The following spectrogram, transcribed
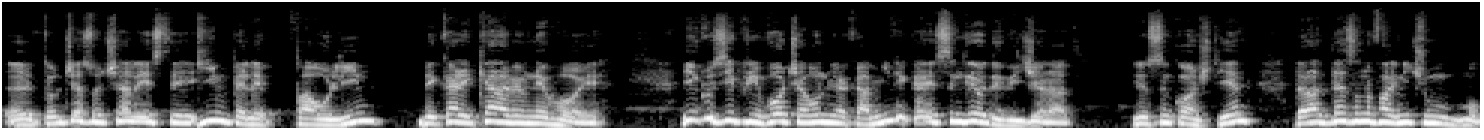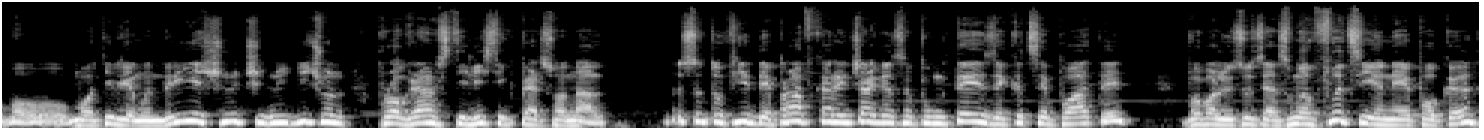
teologia socială este ghimpele Paulin de care chiar avem nevoie. Inclusiv prin vocea unuia ca mine, care sunt greu de digerat. Eu sunt conștient, dar de asta nu fac niciun motiv de mândrie și nici, niciun program stilistic personal. Sunt un fir de praf care încearcă să puncteze cât se poate vorba lui Suția, să mă fâții în epocă,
